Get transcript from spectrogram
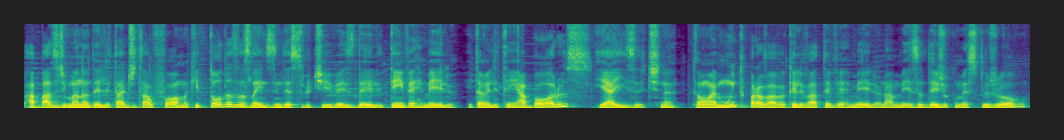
a base de mana dele tá de tal forma que todas as lentes indestrutíveis dele tem vermelho. Então ele tem a Boros e a Izzet, né? Então é muito provável que ele vá ter vermelho na mesa desde o começo do jogo,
